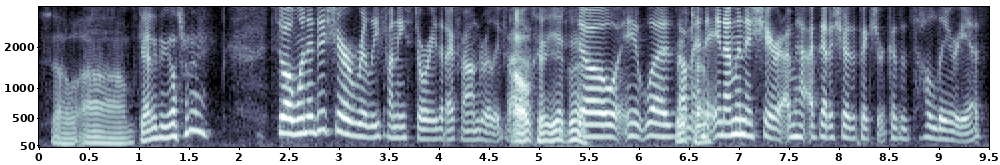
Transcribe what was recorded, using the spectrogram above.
So, um, got anything else, Renee? So I wanted to share a really funny story that I found really fast. Oh, okay. Yeah, go ahead. So it was, um, and, and I'm going to share. it. I'm, I've got to share the picture because it's hilarious.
